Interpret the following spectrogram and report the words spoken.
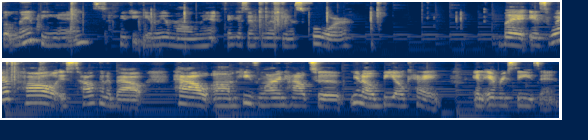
Philippians. You could give me a moment. I think it's in Philippians 4 but it's where Paul is talking about how um, he's learned how to, you know, be okay in every season.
